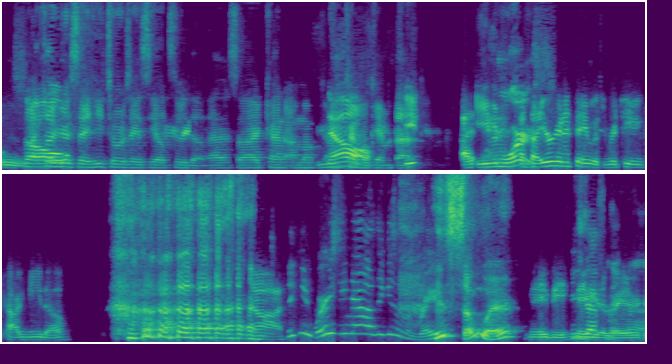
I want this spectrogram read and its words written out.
Ooh. So- I thought you were gonna say he tore his ACL too, though. So I kind of, I'm, okay- I'm No. kind of okay with that. It- I, even worse. I thought you were gonna say it was Richie Incognito. No, I think he. Where is he now? I think he's in the Raiders. He's somewhere. Maybe, He's maybe the Raiders.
